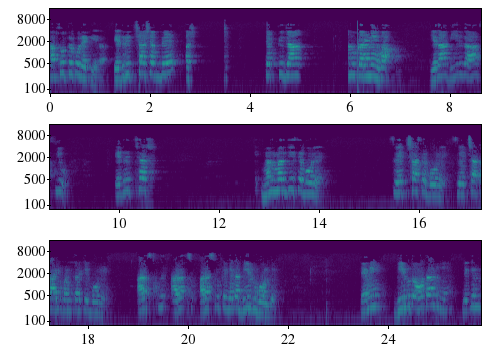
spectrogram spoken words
अब सूत्र को देखिएगा। यदृच्छा शब्द अशक्ति जानुकरणे वा यदा दीर्घा स्यु यदृच्छा मनमर्जी से बोले, स्वेच्छा से बोले, स्वेच्छाकारी बनकर के बोले अरस्व के जगह दीर्घ बोल दे। यानी दीर्घ तो होता नहीं है, लेकिन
